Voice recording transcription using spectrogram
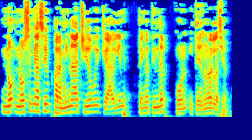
No, no se me hace para mí nada chido, güey, que alguien tenga Tinder con y teniendo una relación.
